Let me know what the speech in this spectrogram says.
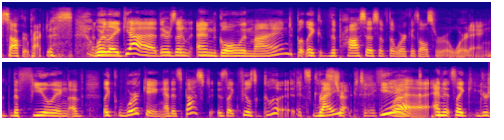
soccer practice. Okay. where like yeah there's an end goal in mind but like the process of the work is also rewarding. The feeling of like working at its best is like feels good it's constructive right? yeah. work. and it's like you're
